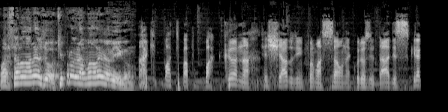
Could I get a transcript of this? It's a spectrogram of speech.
Marcelo Naranjo, que programão, hein, meu amigo? Ah, que bate-papo bacana, recheado de informação, né? Curiosidades. Queria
